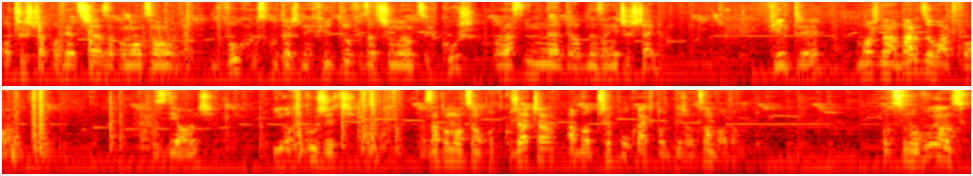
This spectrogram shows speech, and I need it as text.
oczyszcza powietrze za pomocą dwóch skutecznych filtrów zatrzymujących kurz oraz inne drobne zanieczyszczenia. Filtry można bardzo łatwo zdjąć i odkurzyć za pomocą odkurzacza albo przepłukać pod bieżącą wodą. Podsumowując,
